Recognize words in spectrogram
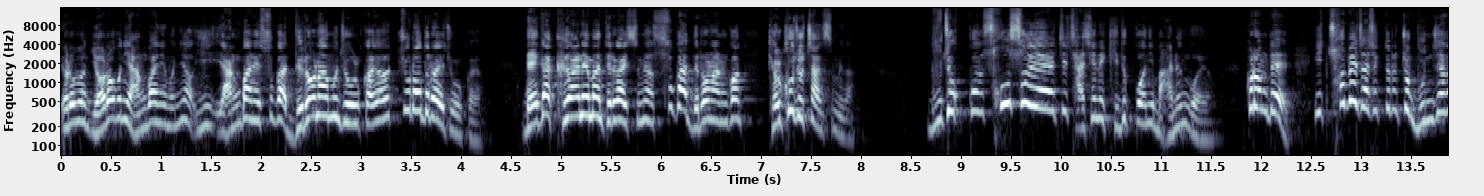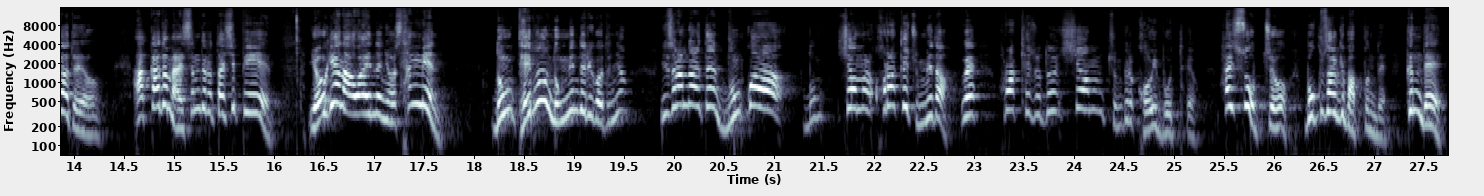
여러분 여러분이 양반이면요 이 양반의 수가 늘어나면 좋을까요? 줄어들어야 좋을까요? 내가 그 안에만 들어가 있으면 수가 늘어나는 건 결코 좋지 않습니다 무조건 소수여야지 자신의 기득권이 많은 거예요 그런데 이 첩의 자식들은 좀 문제가 돼요 아까도 말씀드렸다시피 여기에 나와 있는 요 상민 농, 대부분 농민들이거든요 이 사람들한테는 문과 문- 시험을 허락해 줍니다. 왜? 허락해 줘도 시험 준비를 거의 못 해요. 할 수 없죠. 먹고 살기 바쁜데. 근데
